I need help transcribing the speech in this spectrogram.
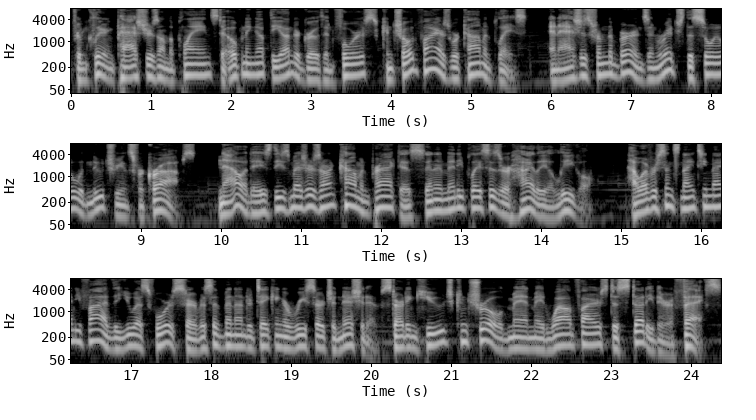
From clearing pastures on the plains to opening up the undergrowth in forests, controlled fires were commonplace, and ashes from the burns enriched the soil with nutrients for crops. Nowadays, these measures aren't common practice and in many places are highly illegal. However, since 1995, the U.S. Forest Service have been undertaking a research initiative, starting huge controlled man made wildfires to study their effects.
